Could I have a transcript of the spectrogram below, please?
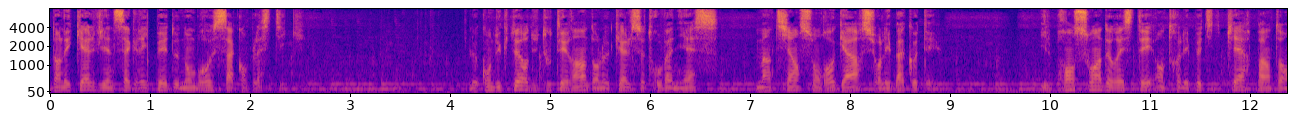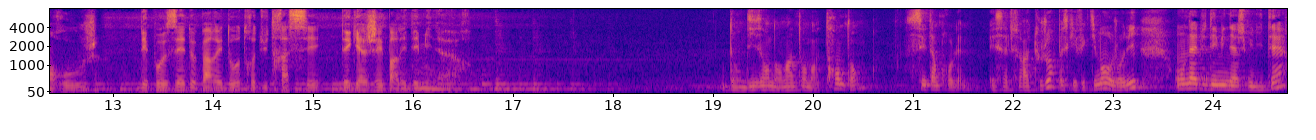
dans lesquels viennent s'agripper de nombreux sacs en plastique. Le conducteur du tout-terrain dans lequel se trouve Agnès maintient son regard sur les bas-côtés. Il prend soin de rester entre les petites pierres peintes en rouge, déposées de part et d'autre du tracé dégagé par les démineurs. Dans 10 ans, dans 20 ans, dans 30 ans, c'est un problème. Et ça le sera toujours parce qu'effectivement, aujourd'hui, on a du déminage militaire.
